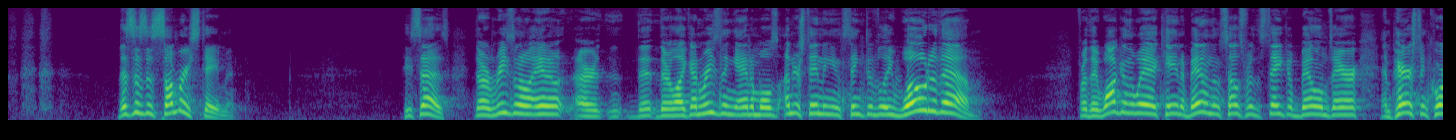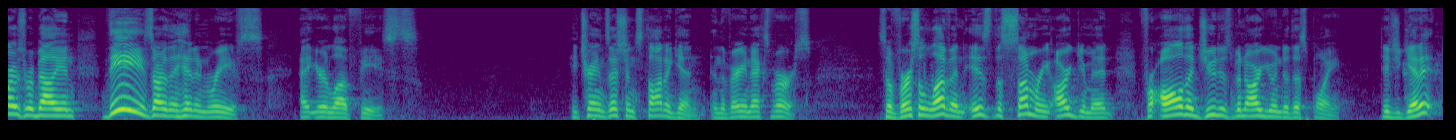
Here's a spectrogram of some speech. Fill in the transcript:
this is a summary statement. He says, they're unreasonable, or they're like unreasoning animals, understanding instinctively, woe to them! For they walk in the way of Cain, abandon themselves for the sake of Balaam's error, and perished in Korah's rebellion. These are the hidden reefs at your love feasts. He transitions thought again in the very next verse. So, verse 11 is the summary argument for all that Jude has been arguing to this point. Did you get it?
